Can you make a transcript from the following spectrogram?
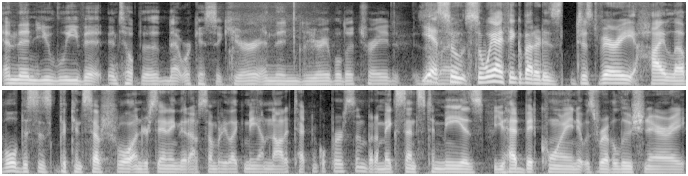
and then you leave it until the network is secure and then you're able to trade? Is yeah right? so so the way i think about it is just very high level. This is the conceptual understanding that i'm somebody like me. I'm not a technical person but it makes sense to me is you had bitcoin it was revolutionary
